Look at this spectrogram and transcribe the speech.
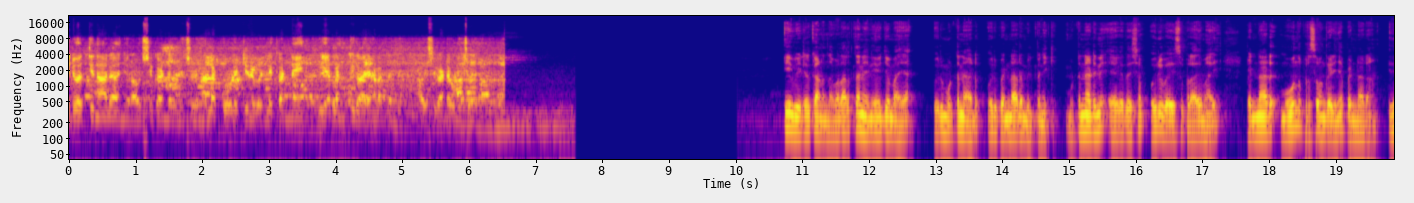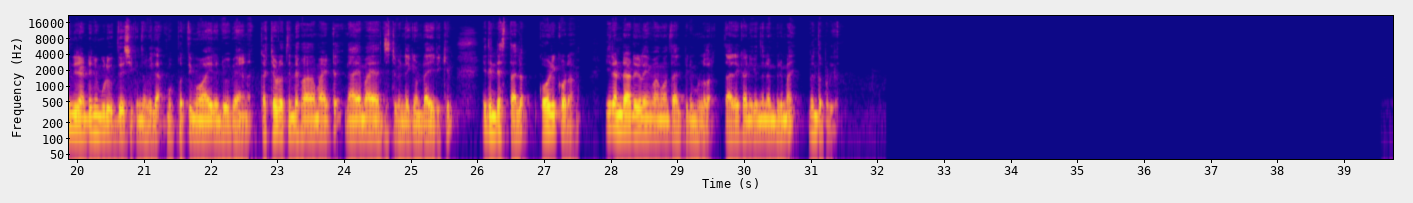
ഇരുപത്തിനാല് അഞ്ഞൂറ്. ആവശ്യക്കാരന്റെ വിളിച്ചു നല്ല ക്വാളിറ്റിന് വെള്ളിക്കണ്ണ് ഇയർ ലെങ്ത് കാര്യങ്ങളൊക്കെ ഉണ്ട്. ആവശ്യക്കാരന്റെ വിളിച്ചു ഈ വീഡിയോയിൽ കാണുന്ന വളർത്താൻ അനുയോജ്യമായ ഒരു മുട്ടനാടും ഒരു പെണ്ണാടും വിൽപ്പനയ്ക്ക്. മുട്ടനാടിന് ഏകദേശം ഒരു വയസ്സ് പ്രായമായി പെണ്ണാട് മൂന്ന് പ്രസവം കഴിഞ്ഞ പെണ്ണാടാണ്. ഇതിന് രണ്ടിനും കൂടി ഉദ്ദേശിക്കുന്ന വില മുപ്പത്തി മൂവായിരം രൂപയാണ്. കച്ചവടത്തിന്റെ ഭാഗമായിട്ട് ന്യായമായ അഡ്ജസ്റ്റ്മെന്റൊക്കെ ഉണ്ടായിരിക്കും. ഇതിന്റെ സ്ഥലം കോഴിക്കോടാണ്. ഈ രണ്ട് ആടുകളെയും വാങ്ങുവാൻ താല്പര്യമുള്ളവർ താഴെ കാണിക്കുന്ന നമ്പരുമായി ബന്ധപ്പെടുക.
